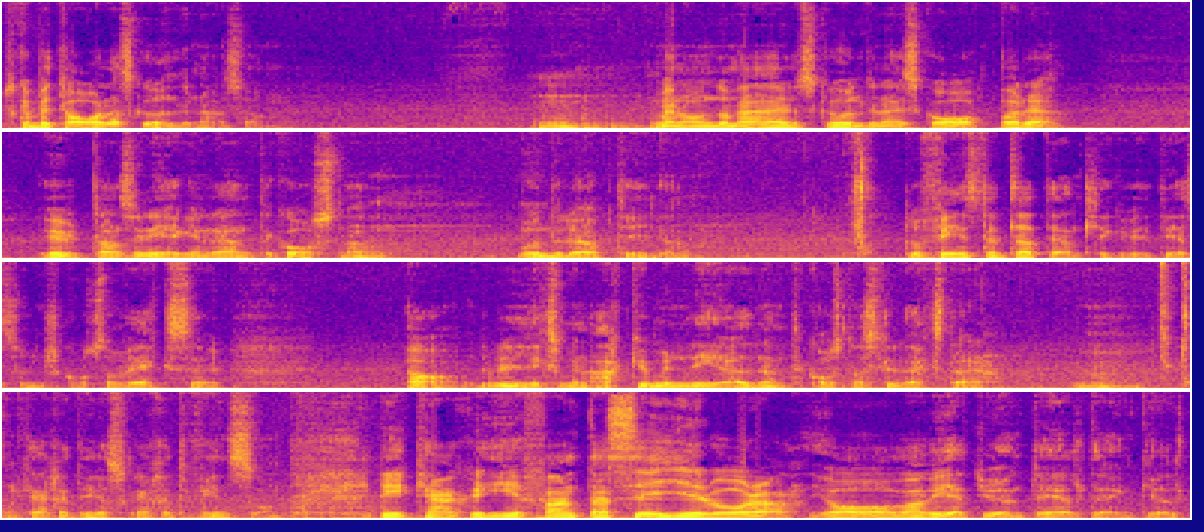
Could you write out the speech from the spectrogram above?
Ska betala skulderna alltså? Mm. Men om de här skulderna är skapade utan sin egen räntekostnad under löptiden. Då finns det ett latent likviditetsunderskott som växer. Ja, det blir liksom en ackumulerad räntekostnadstillväxt där. Mm. Kanske inte är så, kanske inte finns sånt. Det kanske är fantasier bara. Ja, man vet ju inte helt enkelt.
